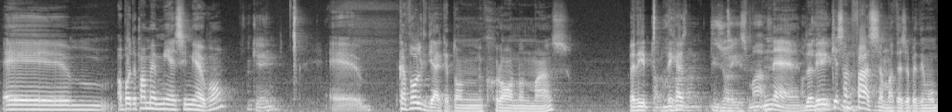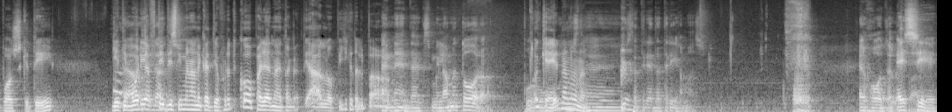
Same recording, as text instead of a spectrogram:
Ε, οπότε πάμε μία εσύ, μία εγώ. Οκ. Ε, καθ' όλη τη διάρκεια των χρόνων μας. Δηλαδή, Των δεν χρειάζεται- χρόνων της ζωής μας. Ναι, Οκ, δηλαδή και σαν ναι. φάση, άμα θες, παιδί μου, πώς και τι. Γιατί Ωραία, μπορεί όχι, αυτή τη εντάξει. στιγμή να είναι κάτι διαφορετικό, παλιά να ήταν κάτι άλλο, πήγε κτλ. Ε, ναι, εντάξει, μιλάμε τώρα. Που Οκ, ναι, ναι, ναι. είμαστε στα 33 μας. Εγώ τέλος Εσύ. πάντων.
